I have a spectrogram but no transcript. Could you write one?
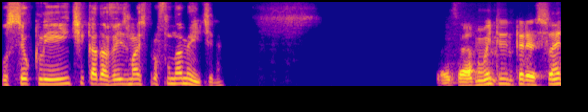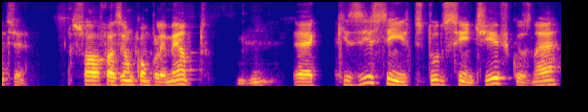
o seu cliente cada vez mais profundamente. Né? É. Muito interessante, só fazer um complemento, uhum. é que existem estudos científicos, né,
